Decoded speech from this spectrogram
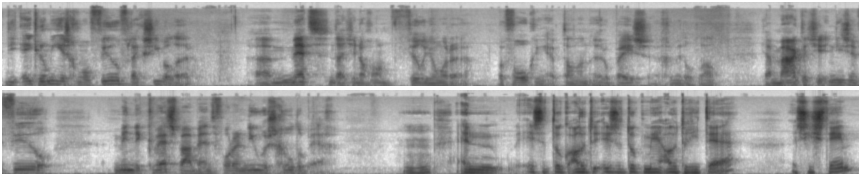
die economie is gewoon veel flexibeler. Uh, met dat je nog een veel jongere bevolking hebt dan een Europees gemiddeld land. Ja, maakt dat je in die zin veel minder kwetsbaar bent voor een nieuwe schuldenberg. -hmm. En is het, ook, is het ook meer autoritair, het systeem?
